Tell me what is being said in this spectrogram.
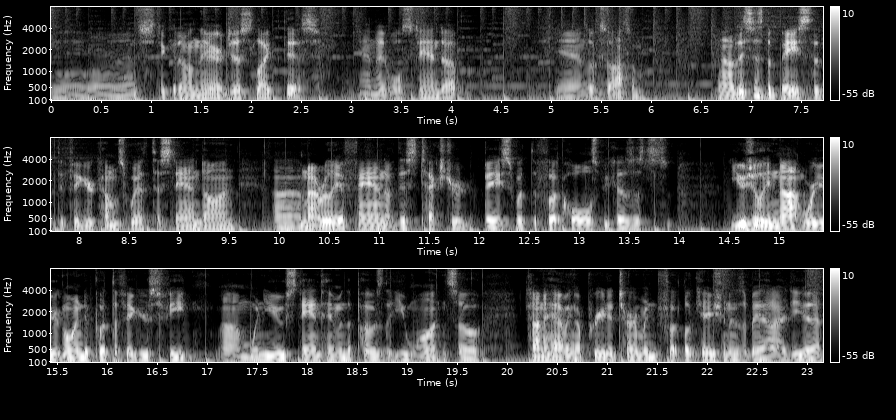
and stick it on there just like this, and it will stand up and looks awesome. Now this is the base that the figure comes with to stand on. Uh, I'm not really a fan of this textured base with the foot holes because it's usually not where you're going to put the figure's feet um, when you stand him in the pose that you want. So kind of having a predetermined foot location is a bad idea.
